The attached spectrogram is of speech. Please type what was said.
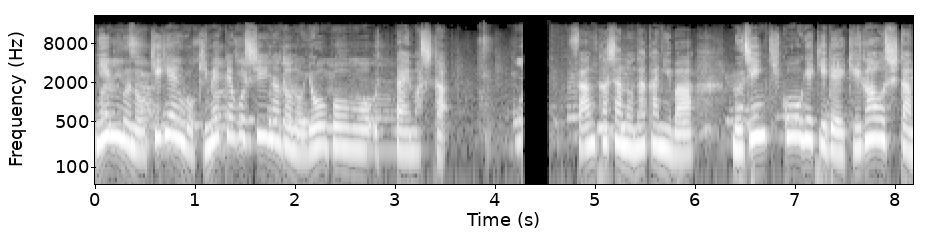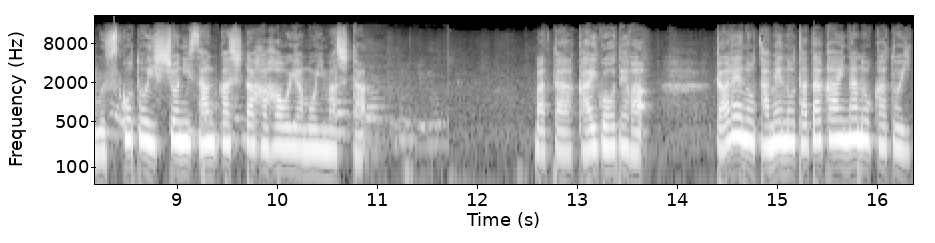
任務の期限を決めてほしいなどの要望を訴えました。参加者の中には、無人機攻撃で怪我をした息子と一緒に参加した母親もいました。また会合では、誰のための戦いなのかといっ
